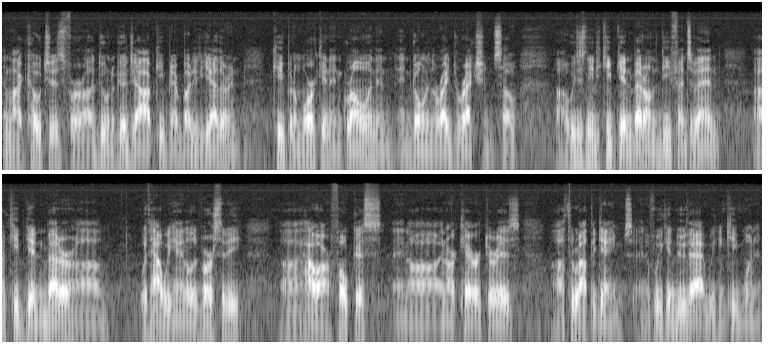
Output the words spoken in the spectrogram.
and my coaches for uh, doing a good job keeping everybody together and keeping them working and growing and, and going in the right direction. So uh, we just need to keep getting better on the defensive end, uh, keep getting better um, with how we handle adversity, uh, how our focus and uh, and our character is uh, throughout the games. And if we can do that, we can keep winning.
